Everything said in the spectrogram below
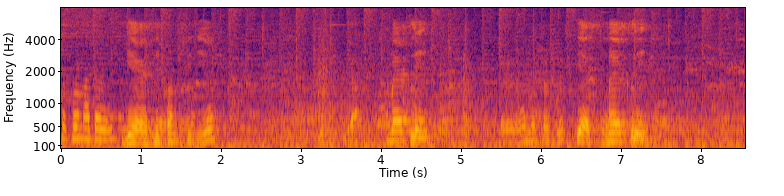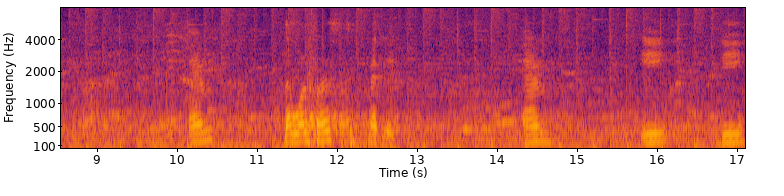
Reformatory Yes, you continue. Yeah. Medley. uh, one more time please. Yes, medley. M The word first. medley. M E D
